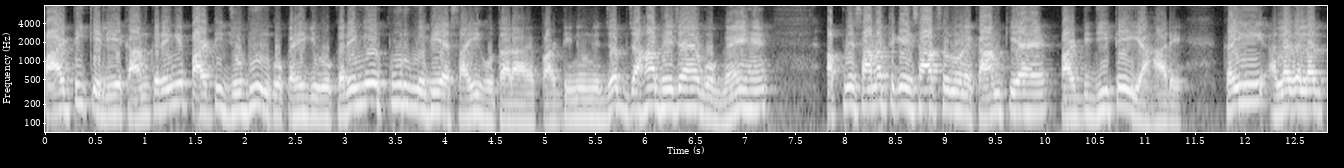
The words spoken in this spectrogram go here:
पार्टी के लिए काम करेंगे। पार्टी जो भी उनको कहेगी, वो करेंगे। और पूर्व में भी ऐसा ही होता रहा है। पार्टी ने उन्हें जब जहाँ भेजा है, वो गए हैं। अपने सामर्थ्य के हिसाब से उन्होंने काम किया है। पार्टी जीते या हारे। कई अलग अलग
